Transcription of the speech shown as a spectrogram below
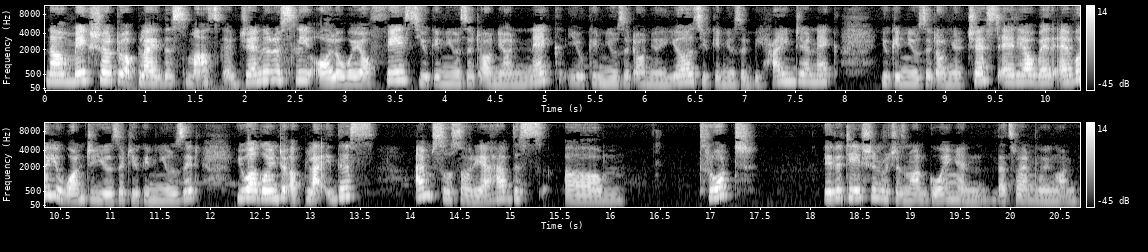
now make sure to apply this mask generously all over your face. You can use it on your neck, you can use it on your ears, you can use it behind your neck, you can use it on your chest area. Wherever you want to use it, you can use it. You are going to apply this I'm so sorry. I have this um, throat irritation which is not going and that's why I'm going on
